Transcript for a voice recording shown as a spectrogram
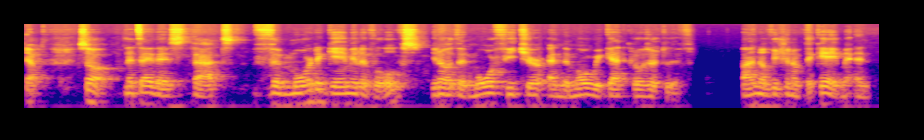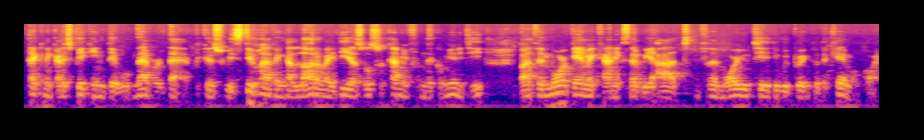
Yep. So let's say this that the more the game evolves, you know, the more feature and the more we get closer to the final vision of the game. And technically speaking, they will never there because we're still having a lot of ideas also coming from the community. But the more game mechanics that we add, the more utility we bring to the KMON coin.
